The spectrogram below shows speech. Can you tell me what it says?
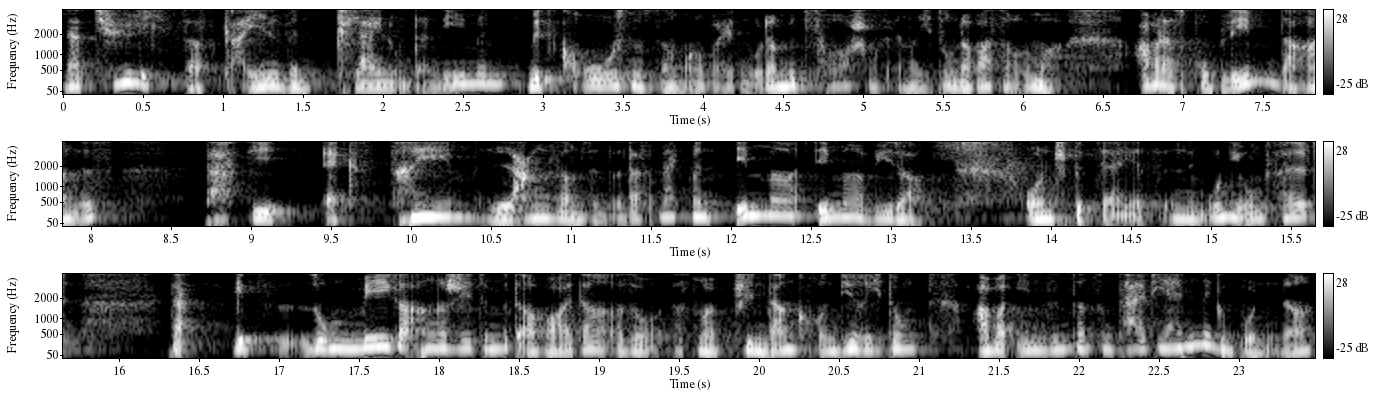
Natürlich ist das geil, wenn kleine Unternehmen mit großen zusammenarbeiten oder mit Forschungseinrichtungen oder was auch immer. Aber das Problem daran ist, dass die extrem langsam sind. Und das merkt man immer, immer wieder. Und speziell jetzt in dem Uni-Umfeld, gibt's so mega engagierte Mitarbeiter, also erstmal vielen Dank auch in die Richtung, aber ihnen sind dann zum Teil die Hände gebunden. Ja?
